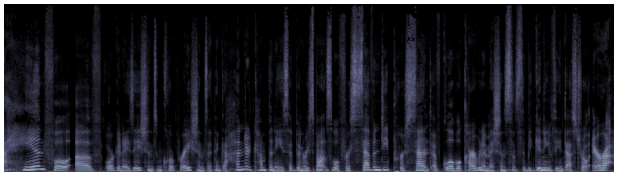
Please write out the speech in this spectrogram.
a handful of organizations and corporations, I think 100 companies, have been responsible for 70% of global carbon emissions since the beginning of the industrial era.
